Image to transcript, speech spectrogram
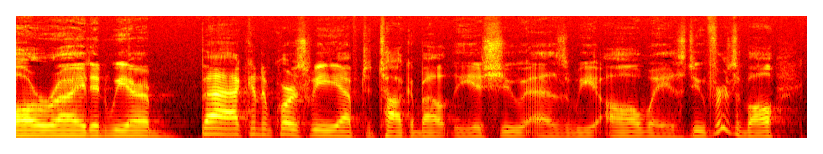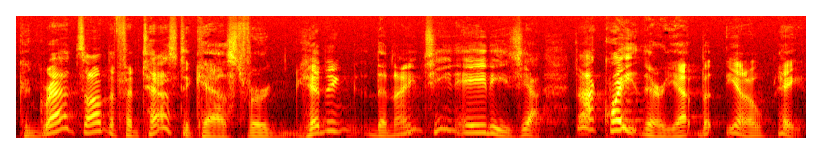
All right, and we are back. And of course, we have to talk about the issue as we always do. First of all, congrats on the Fantastic Cast for hitting the 1980s. Yeah, not quite there yet, but you know, hey,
